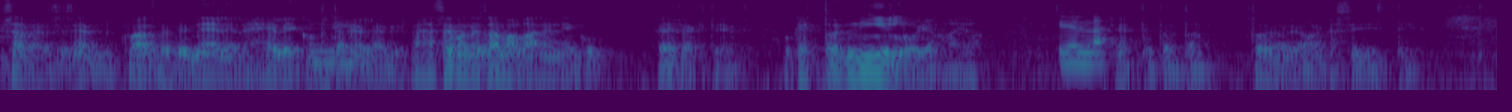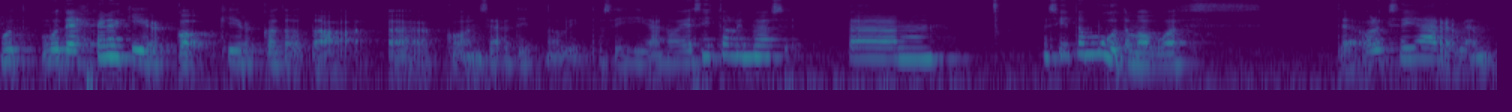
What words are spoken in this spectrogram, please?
sävelsi sen kvartetin neljälle helikopterille, niin vähän semmoinen samanlainen niinku efekti, että okei, toi niin lujaa jo. Kyllä. Että tota, toi on jo aika siistiä. Mutta mut ehkä ne kirkko, kirkko tota, ö, konsertit ne oli tosi hienoja. Ja sitten oli myös, äm, no siitä on muutama vuosi sitten, oliko se Järven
